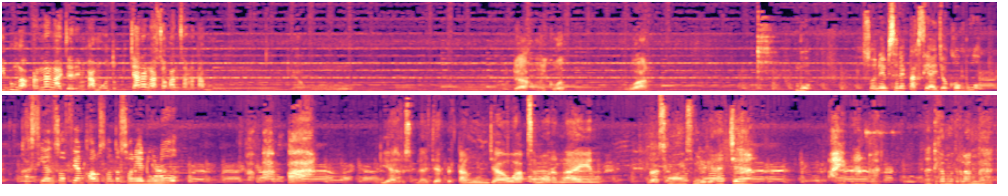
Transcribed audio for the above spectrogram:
Ibu nggak pernah ngajarin kamu untuk bicara nggak sopan sama tamu. Udah kamu ikut. Buruan. Bu, Sonia bisa naik taksi aja kok, Bu. Kasihan Sofian kalau harus nganter Sonia dulu. Nggak apa-apa. Dia harus belajar bertanggung jawab sama orang lain. Nggak semuanya sendiri aja. Ayo berangkat. Nanti kamu terlambat.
